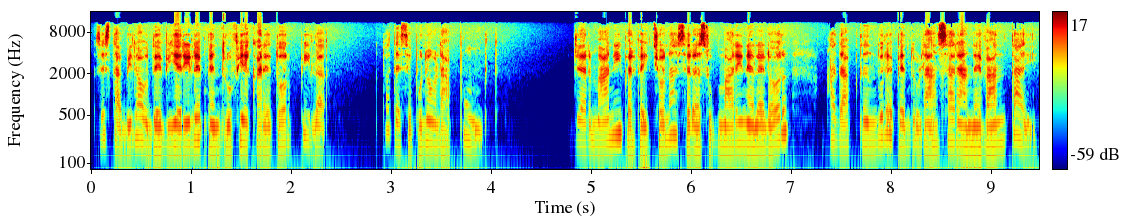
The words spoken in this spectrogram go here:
Se stabilau devierile pentru fiecare torpilă. Toate se puneau la punct. Germanii perfecționaseră submarinele lor, adaptându-le pentru lansarea în evantai.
